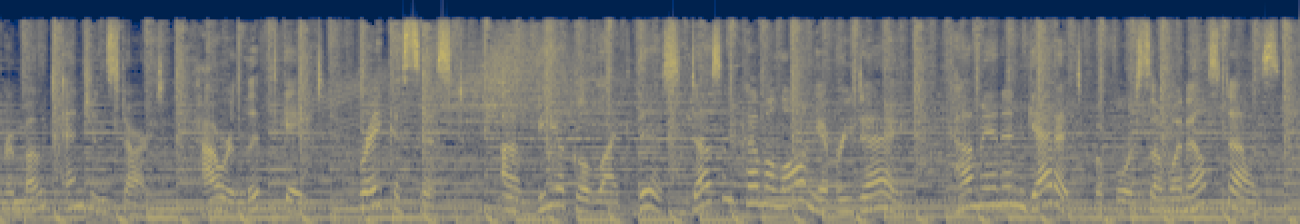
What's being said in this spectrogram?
remote engine start, power lift gate, brake assist. A vehicle like this doesn't come along every day. Come in and get it before someone else does.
